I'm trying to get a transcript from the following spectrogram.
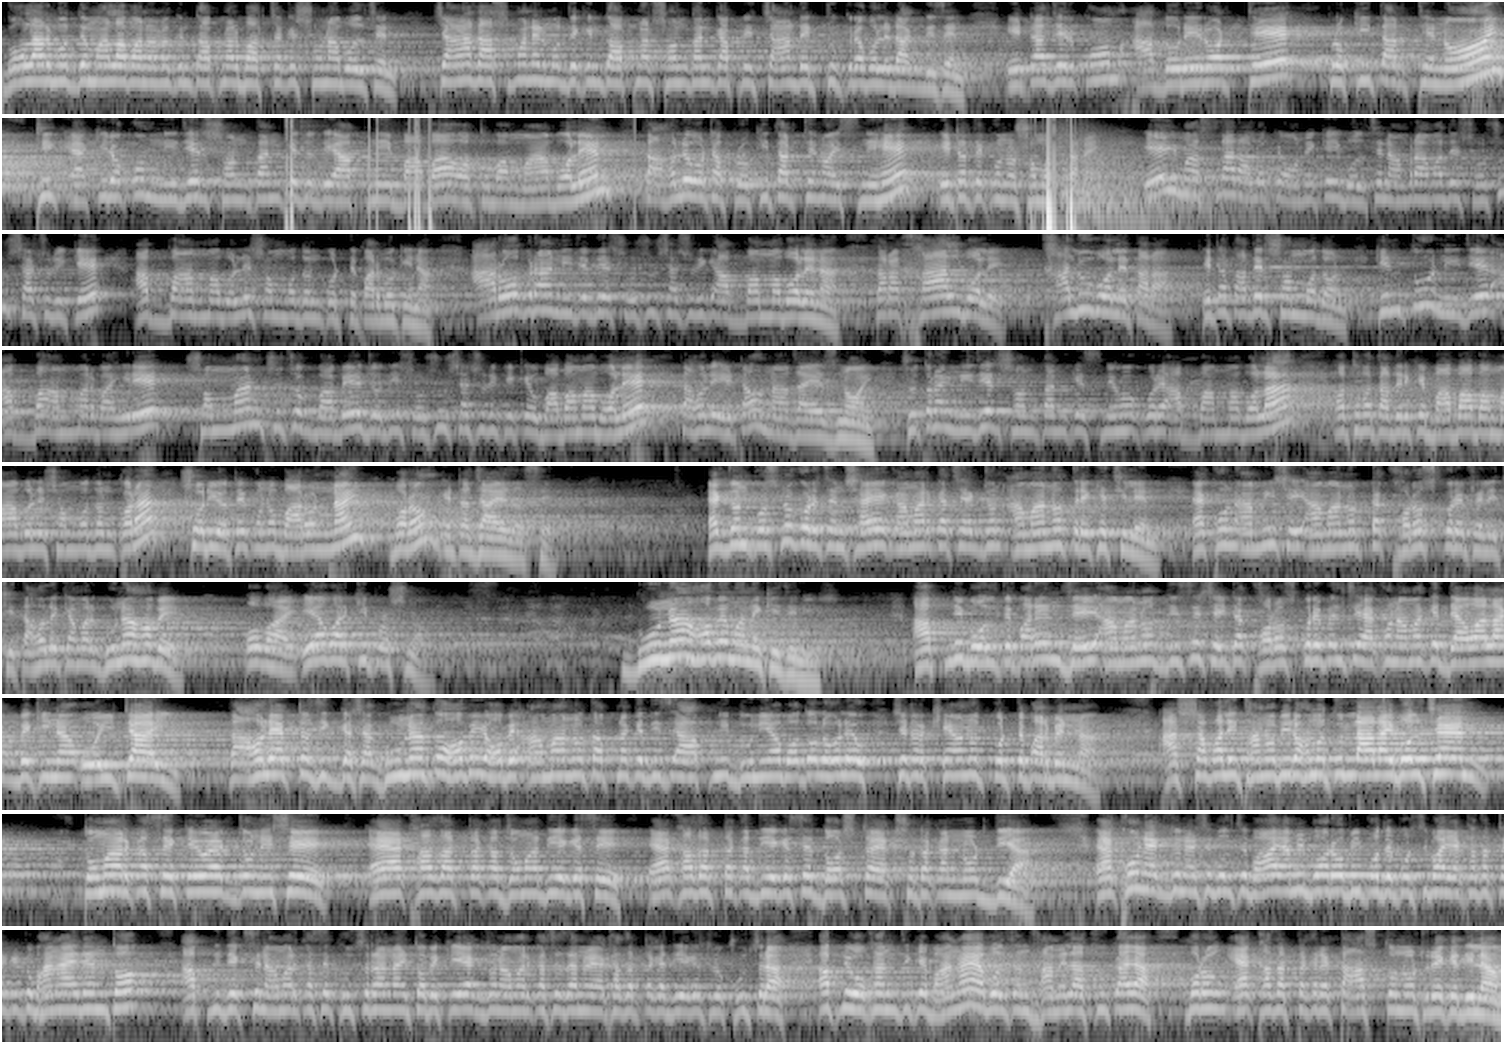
গলার মধ্যে মালা বানানো, কিন্তু আপনার বাচ্চাকে সোনা বলছেন। চাঁদ আসমানের মধ্যে কিন্তু আপনার সন্তানকে আপনি চাঁদের টুকরা বলে ডাক দিয়েছেন এটা যেরকম আদরের অর্থে, প্রকৃতার্থে নয়, ঠিক একই রকম নিজের সন্তানকে যদি আপনি বাবা অথবা মা বলেন, তাহলে ওটা প্রকৃতার্থে নয় স্নেহে, এটাতে কোনো সমস্যা নাই। এই মাসলার আলোকে অনেকেই বলছেন, আমরা আমাদের শ্বশুর শাশুড়িকে আব্বা, আম্মা বলে সম্বোধন করতে পারব কিনা? আরবরা নিজেদের শ্বশুর শাশুড়িকে আব্বা, আম্মা বলে না, তারা খাল বলে, খালু বলে তারা, এটা তাদের সম্বোধন। কিন্তু নিজের আব্বা, আম্মার বাহিরে সম্মানসূচকভাবে যদি শ্বশুর শাশুড়িকে কেউ বাবা, মা বলে, তাহলে এটাও না জায়েজ নয়। সুতরাং নিজের সন্তানকে স্নেহ করে আব্বা, আম্মা বলা অথবা তাদেরকে বাবা বা মা বলে সম্বোধন করা শরীয়তে কোনো বারণ নাই, বরং এটা জায়েজ আছে। একজন প্রশ্ন করেছেন শায়েক আমার কাছে একজন আমানত রেখেছিলেন। এখন আমি সেই আমানতটা খরচ করে ফেলেছি, তাহলে কি আমার গুণা হবে? ও ভাই, এ আবার কি প্রশ্ন? গুণা হবে মানে কি জিনিস? আপনি বলতে পারেন, যেই আমানত দিছে, সেইটা খরচ করে ফেলছে, এখন আমাকে দেওয়া লাগবে কি না ওইটাই। তাহলে একটা জিজ্ঞাসা গুণা তো হবেই, হবে আমানত আপনাকে দিছে, আপনি দুনিয়া বদল হলেও সেটার খেয়ানত করতে পারবেন না। আশরাফ আলী থানবী রহমতুল্লাহ আলাই বলছেন তোমার কাছে কেউ একজন এসে এক হাজার টাকা জমা দিয়ে গেছে, এক হাজার টাকা দিয়ে গেছে, দশটা, একশো টাকার নোট দিয়া। এখন একজন এসে বলছে, ভাই, আমি বড় বিপদে পড়ছি, ভাই, এক হাজার টাকা একটু ভাঙায় দেন তো। আপনি দেখছেন আমার কাছে খুচরা নাই, তবে কে একজন আমার কাছে যেন এক হাজার টাকা দিয়ে গেছিল খুচরা? আপনি ওখান থেকে ভাঙায়া বলছেন, ঝামেলা চুকায়া। বরং এক হাজার টাকার একটা আস্ত নোট রেখে দিলাম।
